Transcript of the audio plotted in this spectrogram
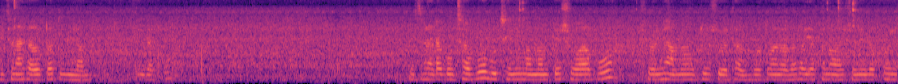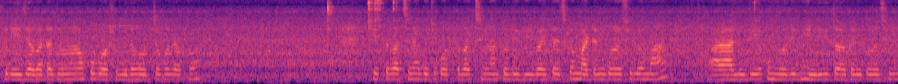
বিছানা চাদরটা তুললাম। এই দেখো। বিছানাটা গোছাবো, গুছিয়ে নিয়ে মামামকে শোয়াবো। শুয়ে নিয়ে আমরা একটু শুয়ে থাকব। তোমার দাদাভাই এখন আসেনি দেখো, এই জায়গাটার জন্য খুব অসুবিধা হচ্ছে গো, দেখো। খেতে পারছি না, কিছু করতে পারছি না। তো দিদির বাড়িতে আজকে মাটন করেছিল মা। আর আলু দিয়ে কুমড়ো দিয়ে ভেন্ডি দিয়ে তরকারি করেছিল।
